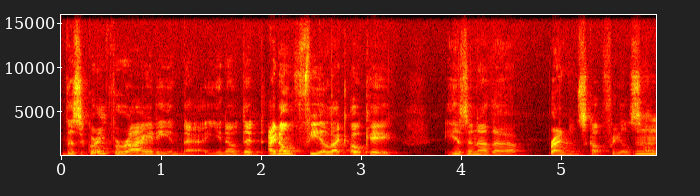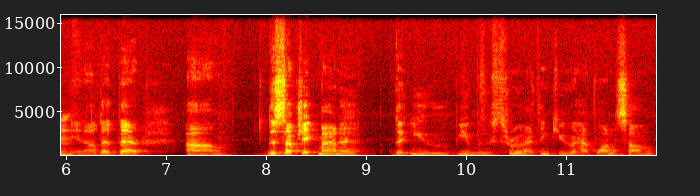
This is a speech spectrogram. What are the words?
there's a great variety in there. You know that I don't feel like okay, here's another Brendan Scott Friel song. You know that they're um, the subject matter that you you move through. I think you have one song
